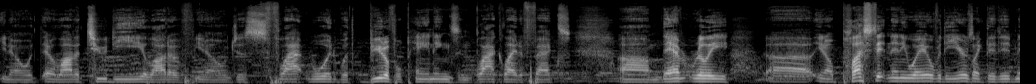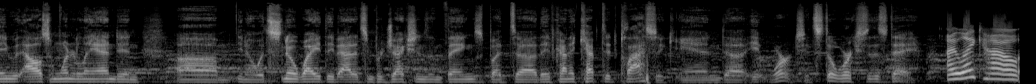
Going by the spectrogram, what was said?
you know a lot of 2d a lot of you know just flat wood with beautiful paintings and black light effects um, they haven't really uh, you know, plussed it in any way over the years, like they did maybe with Alice in Wonderland and um, you know with Snow White. They've added some projections and things, but uh, they've kind of kept it classic, and uh, it works. It still works to this day. I like how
